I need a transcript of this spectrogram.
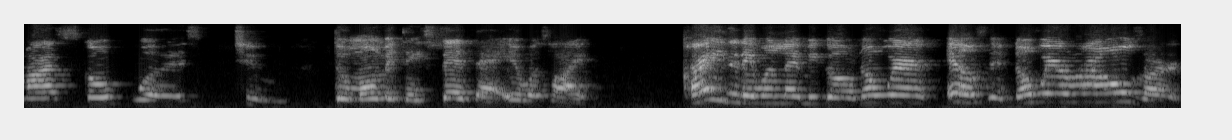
my scope was to the moment they said that. It was like crazy. They wouldn't let me go nowhere else and nowhere around Ozark,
